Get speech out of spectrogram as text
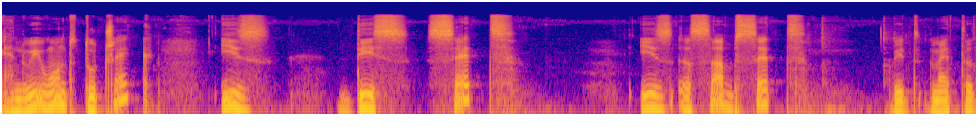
And we want to check is this set is a subset with method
